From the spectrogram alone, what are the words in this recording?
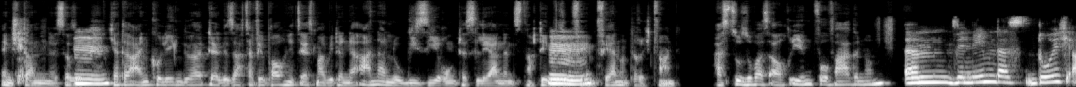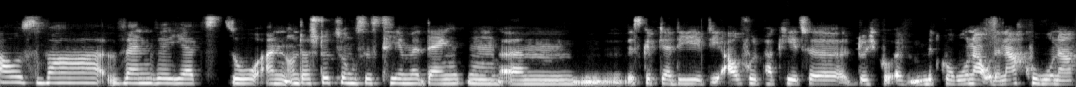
entstanden ist. Also mm. ich hatte einen Kollegen gehört, der gesagt hat, wir brauchen jetzt erstmal wieder eine Analogisierung des Lernens, nachdem mm. wir so viel mhm. im Fernunterricht waren. Hast du sowas auch irgendwo wahrgenommen? Ähm, wir nehmen das durchaus wahr, wenn wir jetzt so an Unterstützungssysteme denken. Ähm, es gibt ja die, die Aufholpakete durch, äh, mit Corona oder nach Corona,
